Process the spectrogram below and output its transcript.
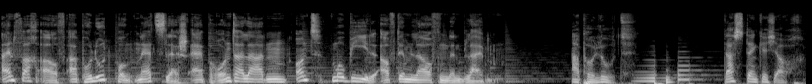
Einfach auf apolut.net/app runterladen und mobil auf dem Laufenden bleiben. Apolut. Das denke ich auch.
